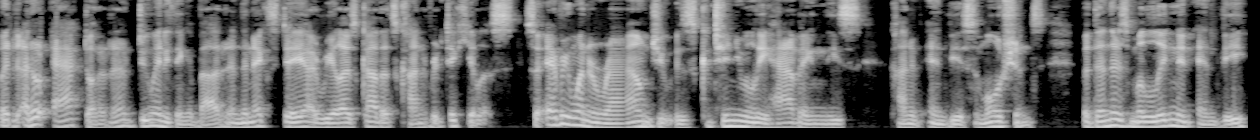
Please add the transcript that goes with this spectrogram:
But I don't act on it. I don't do anything about it. And the next day I realize, God, that's kind of ridiculous. So everyone around you is continually having these kind of envious emotions. But then there's malignant envy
